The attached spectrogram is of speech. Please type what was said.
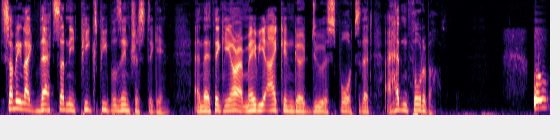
something like that suddenly piques people's interest again, and they're thinking, all right, maybe I can go do a sport that I hadn't thought about? Well,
